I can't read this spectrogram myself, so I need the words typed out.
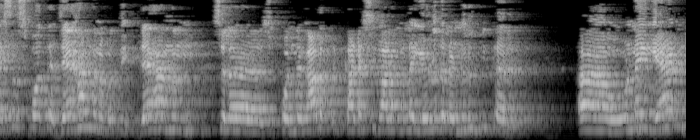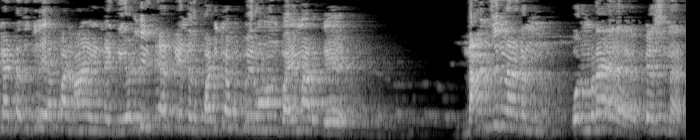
எஸ் எஸ் பார்த்த ஜெயகாந்தனை பத்தி. ஜெயகாந்தன் சில கொஞ்ச காலத்துக்கு கடைசி காலங்களில் எழுதலை நிறுத்திட்டாரு. உன்னை ஏன்னு கேட்டதுக்கு எப்பா நான் இன்னைக்கு எழுதிக்கிட்டே இருக்கேன் என்னது படிக்காம போயிடுவானோன்னு பயமா இருக்கு. நாஞ்சில் நாடன் ஒரு முறை பேசினார்.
